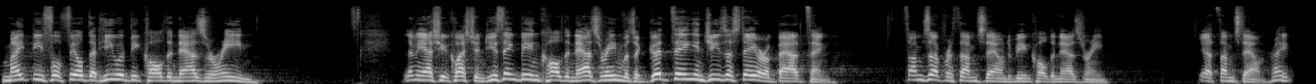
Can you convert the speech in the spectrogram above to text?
might be fulfilled, that he would be called a Nazarene. Let me ask you a question. Do you think being called a Nazarene was a good thing in Jesus' day or a bad thing? Thumbs up or thumbs down to being called a Nazarene? Yeah, thumbs down, right?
